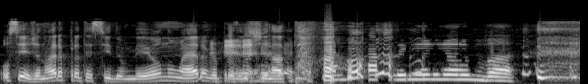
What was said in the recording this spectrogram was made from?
Ou seja, não era para ter sido meu, não era meu presente de Natal. Caramba!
